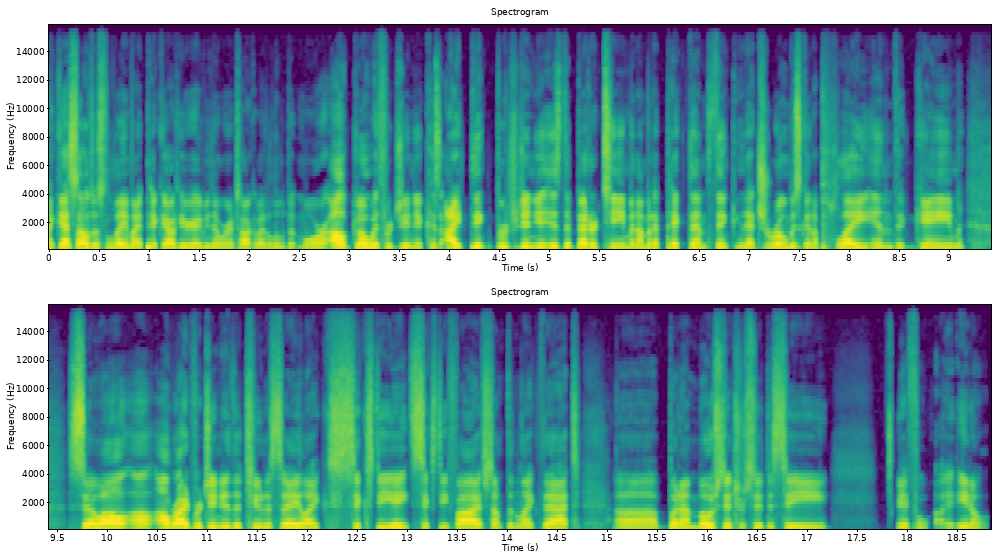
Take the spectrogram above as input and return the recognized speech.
I guess I'll just lay my pick out here, even though we're going to talk about it a little bit more. I'll go with Virginia because I think Virginia is the better team, and I'm going to pick them thinking that Jerome is going to play in the game. So I'll, I'll, I'll ride Virginia to the tune of say like 68, 65, something like that. Uh, but I'm most interested to see if you know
